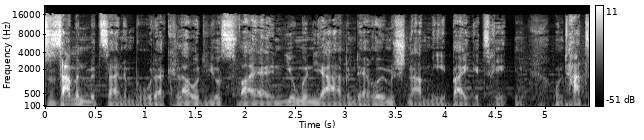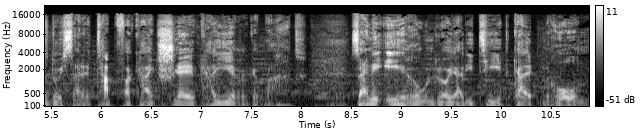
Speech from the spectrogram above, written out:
Zusammen mit seinem Bruder Claudius war er in jungen Jahren der römischen Armee beigetreten und hatte durch seine Tapferkeit schnell Karriere gemacht. Seine Ehre und Loyalität galten Rom.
